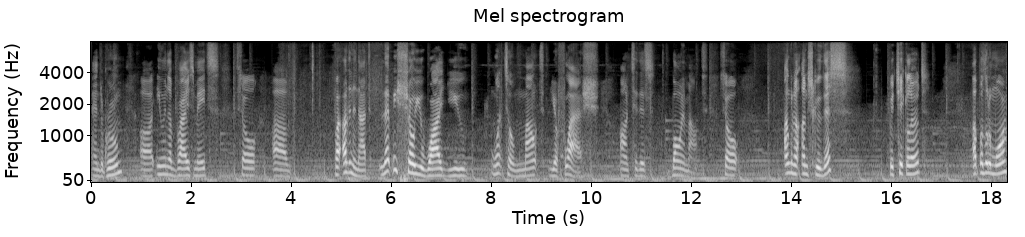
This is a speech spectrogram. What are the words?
and the groom, uh, even the bridesmaids. So, um, but other than that, let me show you why you want to mount your flash onto this Bowens mount. So, I'm gonna unscrew this particular up a little more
